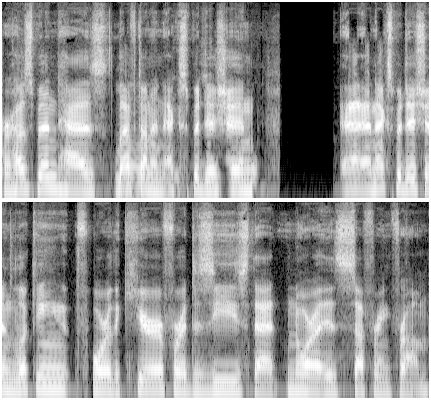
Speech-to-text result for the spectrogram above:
Her husband has left on Oh, an expedition a- an expedition looking for the cure for a disease that Nora is suffering from.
